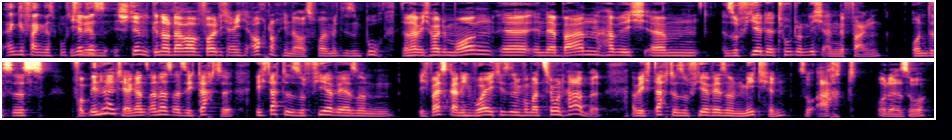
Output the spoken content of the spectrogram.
Angefangen, das Buch Ich zu lesen. das, stimmt, genau darauf wollte ich eigentlich auch noch hinaus, vor allem mit diesem Buch. Dann habe ich heute Morgen äh, in der Bahn habe ich ähm, Sophia, der Tod und ich angefangen. Und es ist vom Inhalt her ganz anders, als ich dachte. Ich dachte, Sophia wäre so ein, ich weiß gar nicht, woher ich diese Information habe, aber ich dachte, Sophia wäre so ein Mädchen, so acht oder so.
